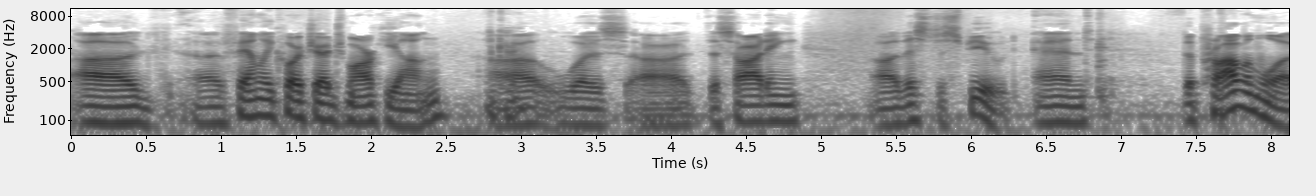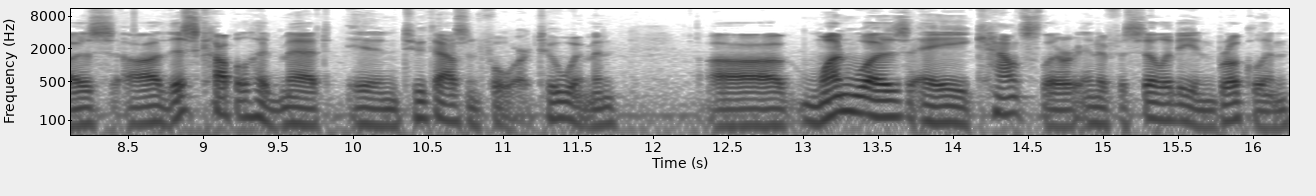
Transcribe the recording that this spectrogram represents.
Uh, uh, family court judge Mark Young uh, Okay. was uh, deciding uh, this dispute, and the problem was uh, this couple had met in 2004. Two women. Uh, one was a counselor in a facility in Brooklyn,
